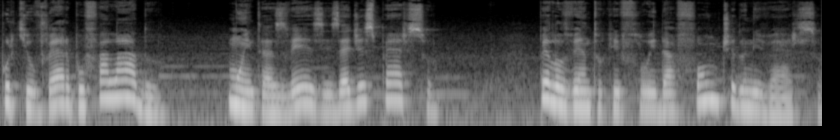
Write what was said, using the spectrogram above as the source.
Porque o verbo falado muitas vezes é disperso pelo vento que flui da fonte do universo.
